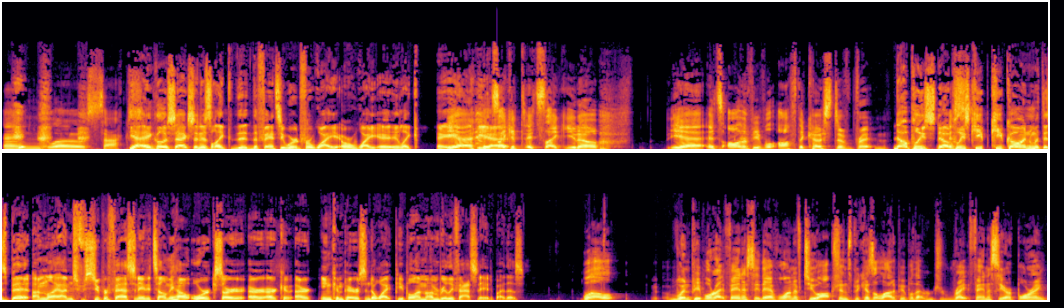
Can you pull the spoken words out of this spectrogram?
Anglo-Saxon. Yeah, Anglo-Saxon is like the, the fancy word for white or white uh, like uh, Yeah, it's like it, it's like you know, yeah, it's all the people off the coast of Britain. No, please, no, please keep keep going with this bit. I'm like I'm super fascinated. Tell me how orcs are are are, are in comparison to white people. I'm I'm really fascinated by this. Well, when people write fantasy, they have one of two options because a lot of people that write fantasy are boring.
